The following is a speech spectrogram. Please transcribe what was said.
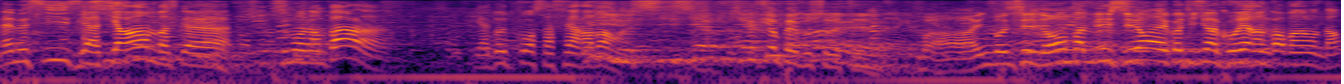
Même si c'est attirant parce que tout le monde en parle, il y a d'autres courses à faire avant. Qu'est-ce qu'on peut vous souhaiter bah, Une bonne saison, pas de blessure et continuer à courir encore pendant longtemps.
